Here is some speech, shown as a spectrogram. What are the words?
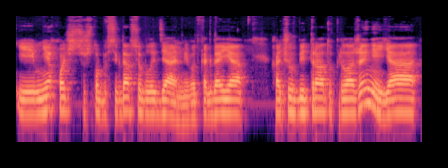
и мне хочется, чтобы всегда все было идеально. И вот когда я хочу вбить трату в приложение, я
